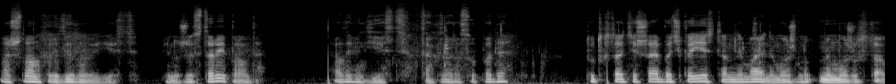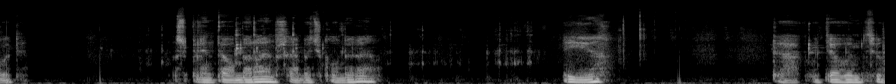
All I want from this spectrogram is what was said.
А шланг резиновий є. Він уже старий, правда? Але він є. Так, зараз упаде. Тут, кстати, шайбочка є, там немає, не можу, не можу ставити. Шплінта обираємо, шайбочку обираємо. І. Так, витягуємо цю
